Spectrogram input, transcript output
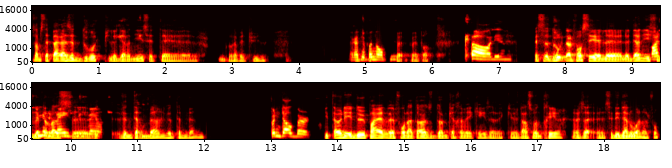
me semble que c'était Parasite, Druk, puis le dernier, c'était. euh, je me rappelle plus. Je me rappelle pas non plus. Ouais, peu importe. Colin. Mais c'est Druk, dans le fond, c'est le, le dernier Ouais, film de 2020, Thomas euh, 2020, ouais. Vin- Winterberg, Winterberg, Fundelberg. qui est un des deux pères euh, fondateurs du Dom 95 avec euh, Lars von Trier. C'est des Danois, dans le fond.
